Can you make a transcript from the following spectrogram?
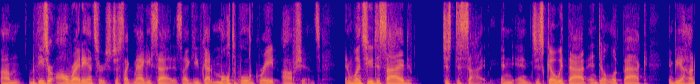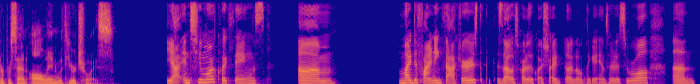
Um, but these are all right answers. Just like maggie said it's like you've got multiple great options and once you decide just decide and and just go with that and don't look back and be 100% all in with your choice Yeah, and two more quick things. Um, my defining factors, because that was part of the question. I, I don't think I answered it super well. Um,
